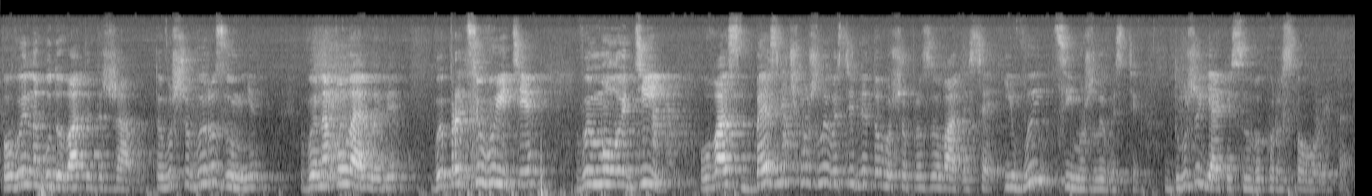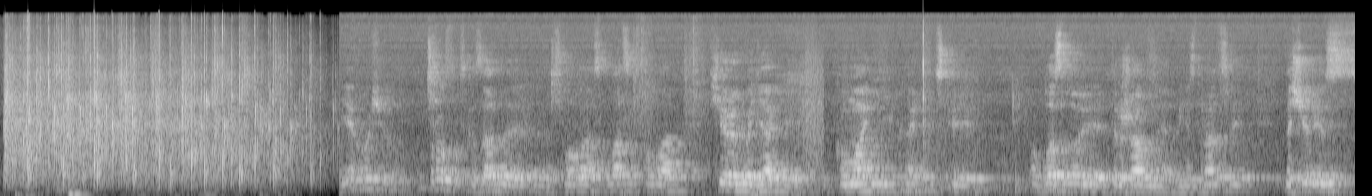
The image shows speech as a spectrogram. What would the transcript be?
повинна будувати державу. Тому що ви розумні, ви наполегливі, ви працьовиті, ви молоді. У вас безліч можливостей для того, щоб розвиватися, і ви ці можливості дуже якісно використовуєте. Я хочу просто сказати е, слова, скласти слова щирої подяки команді Харківської обласної державної адміністрації на чолі з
